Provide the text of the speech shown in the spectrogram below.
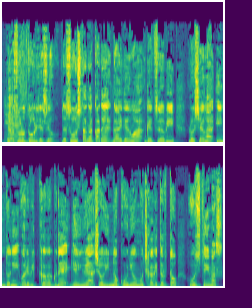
ね。いや、その通りですよ。で、そうした中で外電は月曜日、ロシアがインドに割引価格で原油や商品の購入を持ちかけていると報じています。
